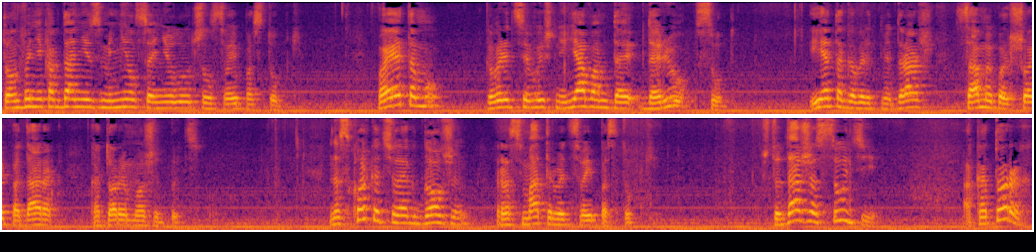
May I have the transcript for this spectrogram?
то он бы никогда не изменился и не улучшил свои поступки. Поэтому, говорит Всевышний, я вам дарю суд. И это, говорит Мидраш, самый большой подарок, который может быть. Насколько человек должен рассматривать свои поступки? Что даже судьи, о которых,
